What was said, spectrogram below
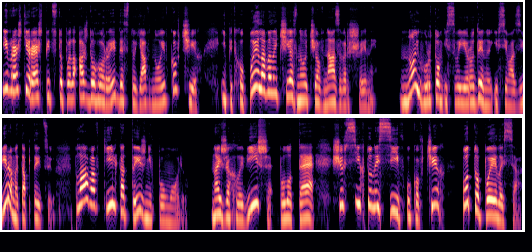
і врешті-решт підступила аж до гори, де стояв Ноїв ковчег, і підхопила величезного човна з вершини. Ной гуртом із своєю родиною і всіма звірами та птицею плавав кілька тижнів по морю. Найжахливіше було те, що всі, хто не сів у ковчег, потопилися.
